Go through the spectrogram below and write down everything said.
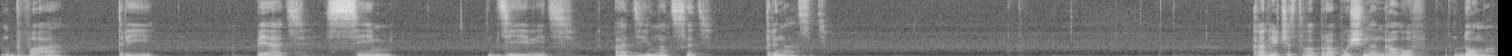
2, 3, 5, 7, 9, 11, 13. Количество пропущенных голов дома.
